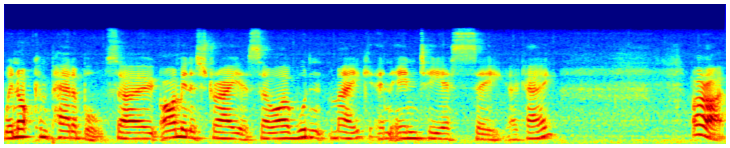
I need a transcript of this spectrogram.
we're not compatible. So I'm in Australia, so I wouldn't make an NTSC. Okay. All right,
